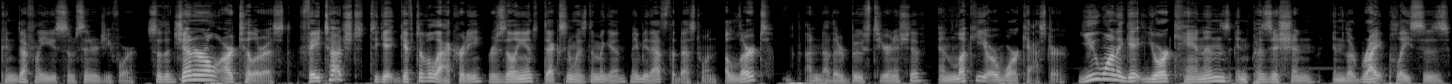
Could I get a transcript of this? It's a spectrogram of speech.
can definitely use some synergy for. So the general artillerist, Fey touched to get gift of alacrity, resilient, dex and wisdom again. Maybe that's the best one. Alert, another boost to your initiative, and lucky or warcaster. You want to get your cannons in position in the right places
